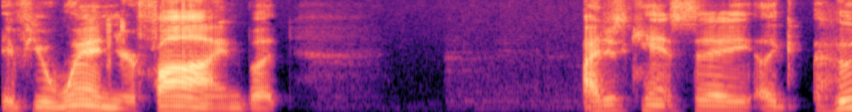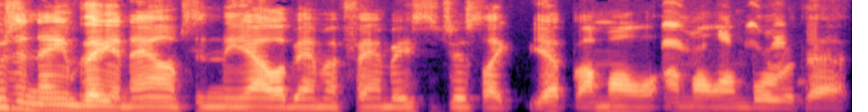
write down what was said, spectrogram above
if you win, you're fine. But I just can't say like who's a name they announced in the Alabama fan base is just like, yep, I'm all I'm all on board with that.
